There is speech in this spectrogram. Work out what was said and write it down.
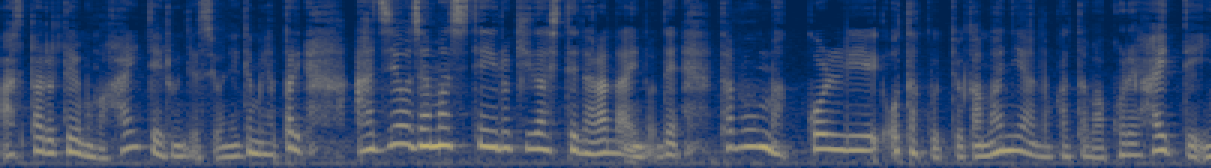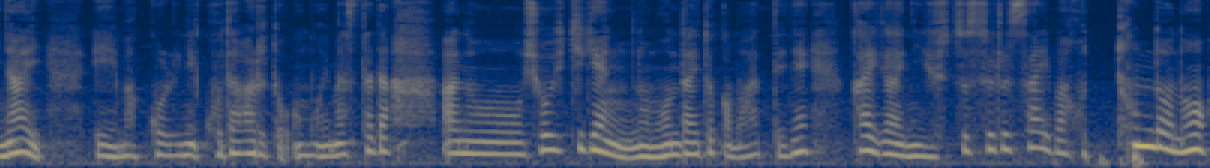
アスパルテームが入っているんですよね。でもやっぱり味を邪魔している気がしてならないので多分マッコリオタクっていうかマニアの方はこれ入っていない、えー、マッコリにこだわると思います。ただあの消費期限の問題とかもあってね海外に輸出する際はほとんどの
